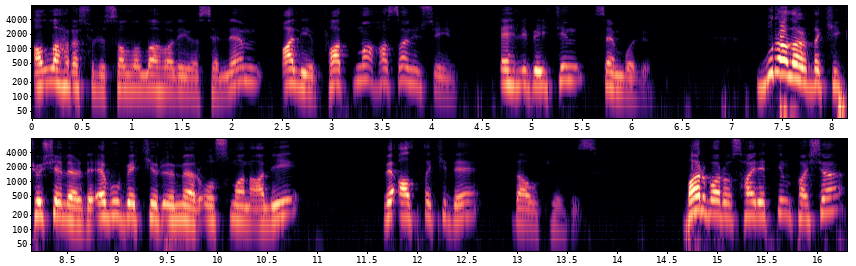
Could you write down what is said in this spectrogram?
Allah Resulü sallallahu aleyhi ve sellem Ali, Fatma, Hasan, Hüseyin ehli beytin sembolü. Buralardaki köşelerde Ebu Bekir, Ömer, Osman, Ali ve alttaki de Davut Yıldız. Barbaros Hayrettin Paşa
